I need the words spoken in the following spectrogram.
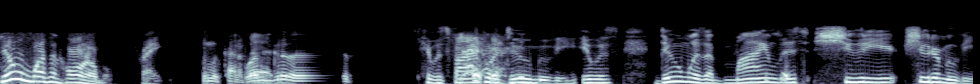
Doom wasn't horrible. Right. one was kind of Wasn't bad. good. It was fine for a Doom movie. It was Doom was a mindless shooter shooter movie,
